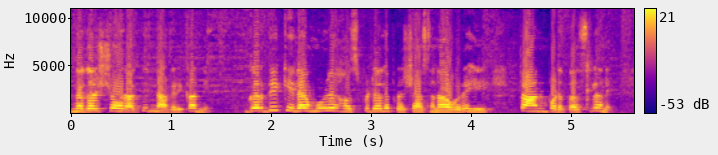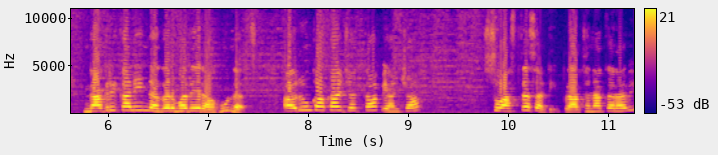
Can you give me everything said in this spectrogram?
नगर शहरातील नागरिकांनी गर्दी केल्यामुळे हॉस्पिटल प्रशासनावरही ताण पडत असल्याने नागरिकांनी नगरमध्ये राहूनच अरुण काका जगताप यांच्या स्वास्थ्यासाठी प्रार्थना करावी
